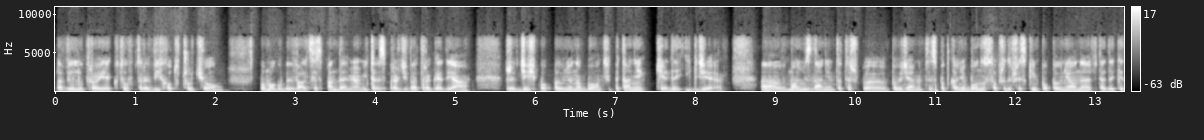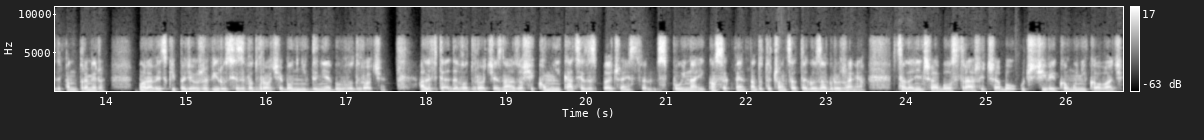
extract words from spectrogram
dla wielu projektów, które w ich odczuciu pomogłyby w walce z pandemią. I to jest prawdziwa tragedia, że gdzieś popełniono błąd. I pytanie, kiedy i gdzie. Moim zdaniem, to też e, powiedziałem na tym spotkaniu, błąd został przede wszystkim popełniony wtedy, kiedy pan premier Morawiecki powiedział, że wirus jest w odwrocie, bo on nigdy nie był w odwrocie. Ale wtedy w odwrocie znalazła się komunikacja ze społeczeństwem, spójna i konsekwentna dotycząca tego zagrożenia. Wcale nie trzeba było straszyć straszyć. Trzeba było uczciwie komunikować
